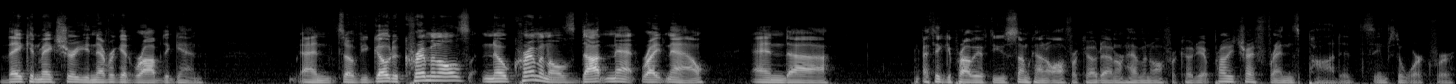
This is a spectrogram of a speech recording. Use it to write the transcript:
They can make sure you never get robbed again. And so if you go to criminalsknowcriminals.net right now, and uh, I think you probably have to use some kind of offer code. I don't have an offer code yet. Probably try Friends Pod. It seems to work for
